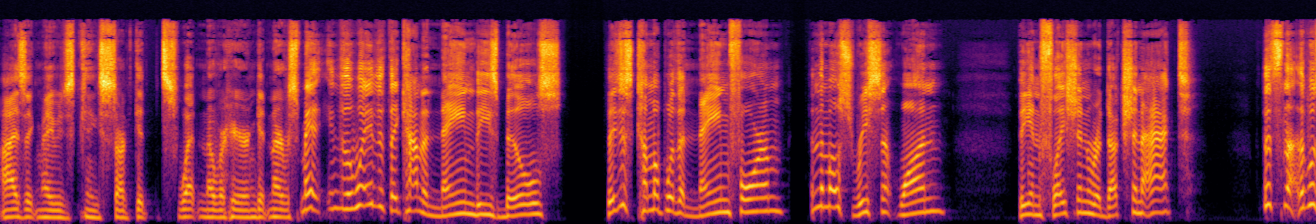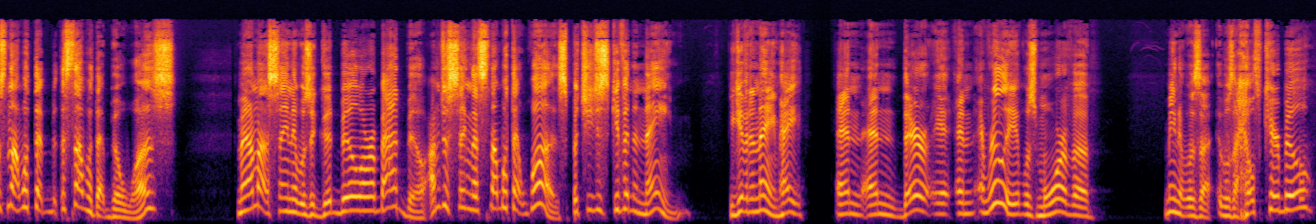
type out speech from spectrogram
Isaac maybe just can start get sweating over here and get nervous. Man, the way that they kind of name these bills, they just come up with a name for them. And the most recent one, the Inflation Reduction Act, that's not that was not what that that's not what that bill was. I mean, I'm not saying it was a good bill or a bad bill. I'm just saying that's not what that was. But you just give it a name. You give it a name. Hey, and and there and and really it was more of a I mean, it was a it was a healthcare bill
